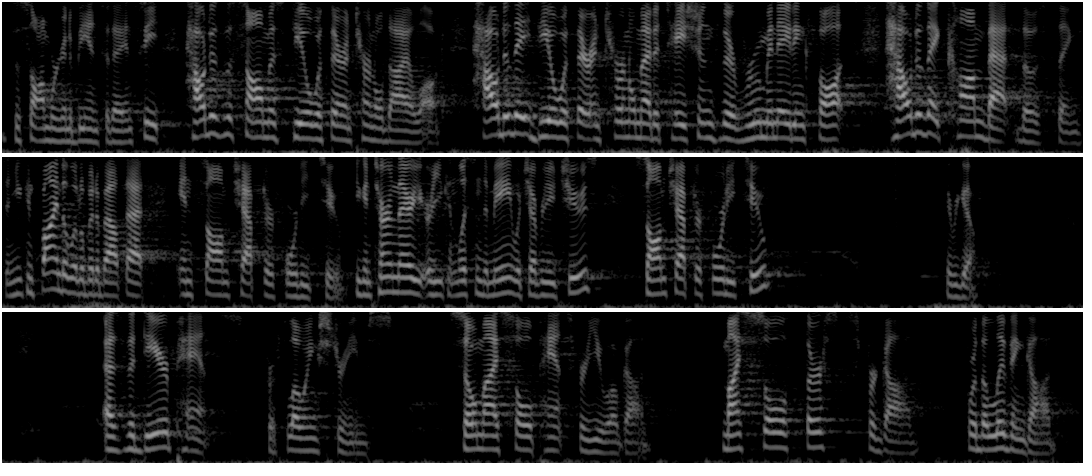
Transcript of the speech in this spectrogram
It's the psalm we're going to be in today and see how does the psalmist deal with their internal dialogue? How do they deal with their internal meditations, their ruminating thoughts? How do they combat those things? And you can find a little bit about that in Psalm chapter 42. You can turn there or you can listen to me, whichever you choose. Psalm chapter 42. Here we go. As the deer pants for flowing streams, so my soul pants for you, O God. My soul thirsts for God, for the living God.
